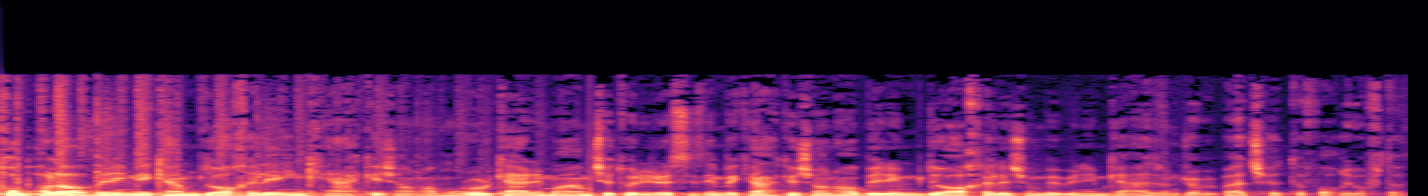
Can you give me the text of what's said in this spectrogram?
خب حالا بریم یکم داخل این کهکشان ها مرور کردیم ما هم چطوری رسیدیم به کهکشان ها بریم داخلشون ببینیم که از اونجا به بعد چه اتفاقی افتاد.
